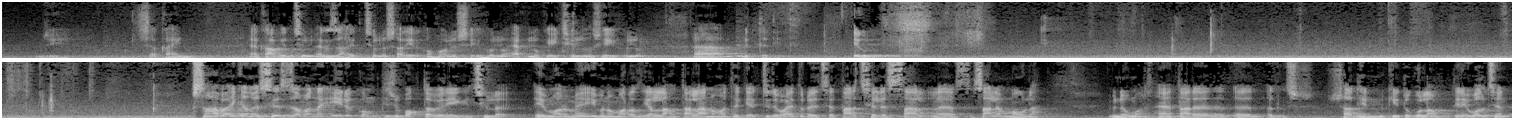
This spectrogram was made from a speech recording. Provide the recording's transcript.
জি, কিসা কাহিনী। এক আবেদ ছিল, এক জাহিদ ছিল, সার এরকম হলো, সেই হলো, এক লোক এই ছিল, সেই হলো ইত্যাদি। এগুলো। সাহাবাই কেন শেষ জামানায় এইরকম কিছু বক্তা বেরিয়ে গেছিল। এই মর্মে ইবন আল্লাহ তালানুমা থেকে একটি রেবায়ত রয়েছে, তার ছেলে সালেম মৌলা ইবন উমার হ্যাঁ তার স্বাধীনকৃত গোলাম। তিনি বলছেন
